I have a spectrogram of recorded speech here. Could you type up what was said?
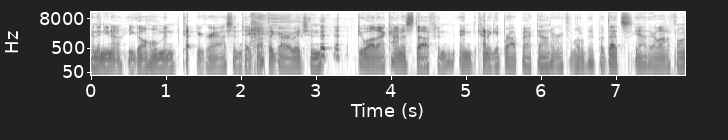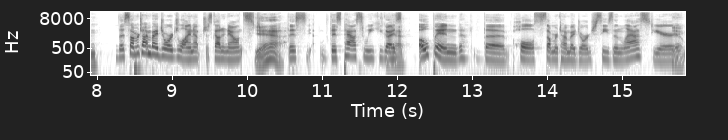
and then you know you go home and cut your grass and take out the garbage and do all that kind of stuff, and and kind of get brought back down to earth a little bit. But that's yeah, they're a lot of fun. The Summertime by George lineup just got announced. Yeah. This this past week, you guys Yeah. opened the whole Summertime by George season last year, Yep.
